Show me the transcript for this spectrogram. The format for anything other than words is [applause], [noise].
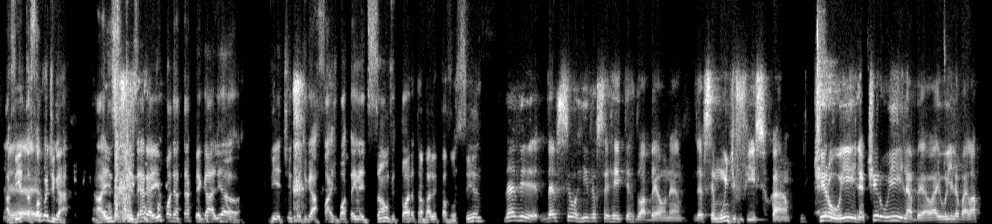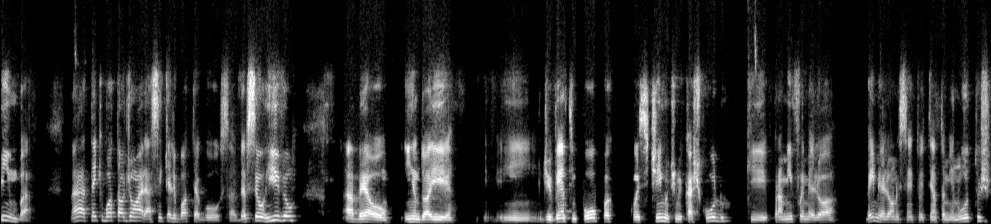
A vinheta é... só com o Edgar. Aí, se quiserem aí, podem até pegar ali a vinhetinha que o Edgar faz, bota aí na edição. Vitória, trabalho para você. Deve, deve ser horrível ser hater do Abel, né? Deve ser muito difícil, cara. Tira o William, tira o William, Abel. Aí o William vai lá, pimba. Ah, tem que botar o John Arias. Assim que ele bota é gol, sabe? Deve ser horrível. Abel indo aí em, de vento em polpa com esse time, um time cascudo, que para mim foi melhor, bem melhor nos 180 minutos.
